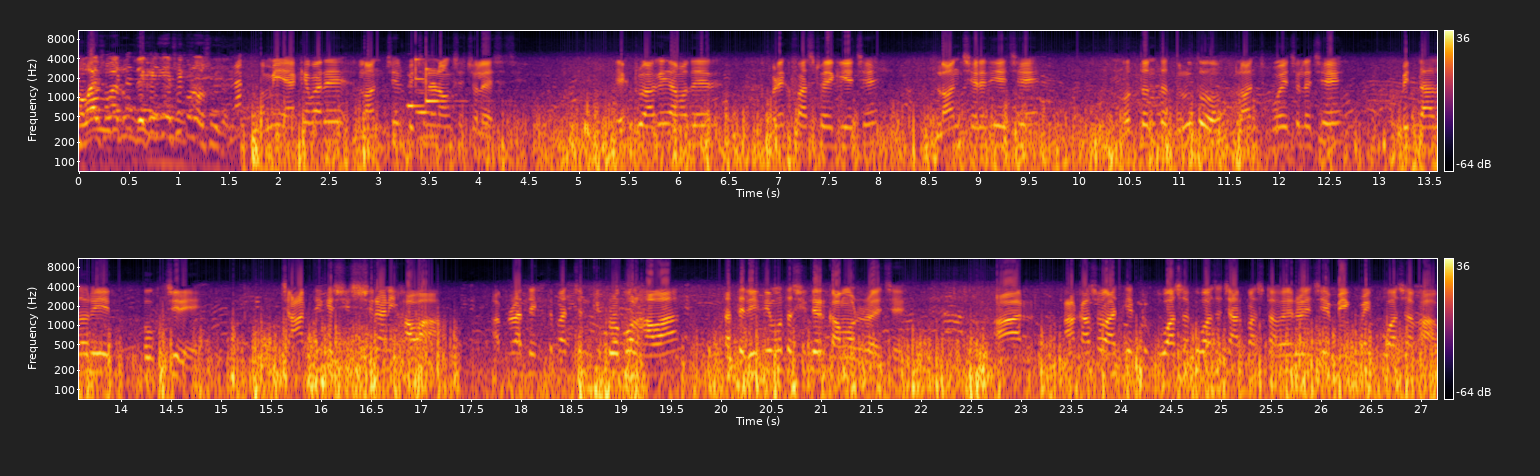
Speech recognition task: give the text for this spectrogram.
সবাই সবাই রুম দেখে নিয়েছে কোনো অসুবিধা নেই। আমি একেবারে লঞ্চের পিছনের অংশে চলে এসেছি। একটু আগে আমাদের ব্রেকফাস্ট হয়ে গিয়েছে লঞ্চ ছেড়ে দিয়েছে। অত্যন্ত দ্রুত লঞ্চ বয়ে চলেছে বিদ্যাধরীর বুক চিরে। চারদিকে শিশিরানি হাওয়া। আপনারা দেখতে পাচ্ছেন কি প্রবল হাওয়া, তাতে রীতিমতো শীতের কামড় রয়েছে। আর আকাশও আজকে একটু কুয়াশা কুয়াশা চার পাঁচটা হয়ে রয়েছে, মেঘ মেঘ কুয়াশা ভাব।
